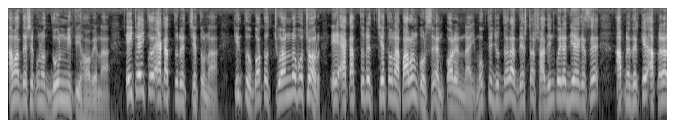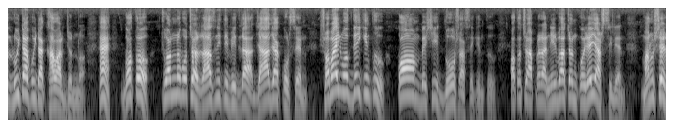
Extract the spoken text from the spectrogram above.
আমার দেশে কোনো দুর্নীতি হবে না। এইটাই তো একাত্তরের চেতনা। কিন্তু গত চুয়ান্ন বছর এই একাত্তরের চেতনা পালন করছেন, করেন নাই। মুক্তিযোদ্ধারা দেশটা স্বাধীন করে দিয়ে গেছে আপনাদেরকে, আপনারা লুইটা পুইটা খাওয়ার জন্য। হ্যাঁ গত চুয়ান্ন বছর রাজনীতিবিদরা যা যা করছেন সবাই মধ্যেই কিন্তু কম বেশি দোষ আছে কিন্তু। অথচ আপনারা নির্বাচন করেই আসছিলেন। মানুষের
